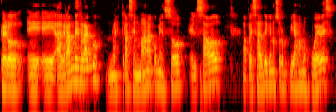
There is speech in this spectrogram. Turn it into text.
Pero a grandes rasgos, nuestra semana comenzó el sábado, a pesar de que nosotros viajamos jueves.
